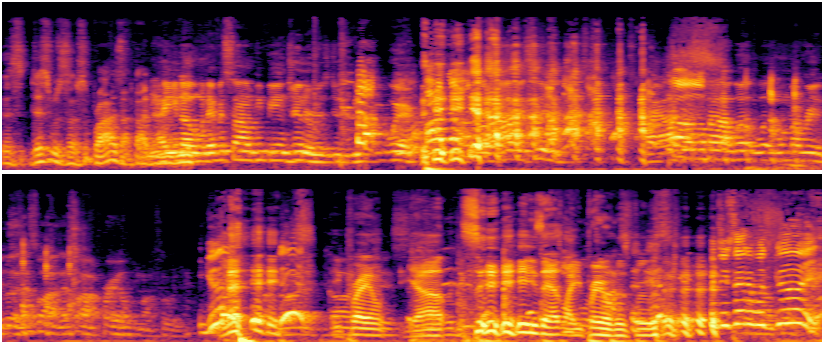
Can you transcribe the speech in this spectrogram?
this this was a surprise. I thought he Now you know be- when every time he being generous, just be beware. Oh, no. So obviously, like, I just oh. decide what, what, what my ribs. Look, that's why. That's why I pray over my food. Good. Good. You pray on, just- yup. he said that's why you pray on this food. But you said it was good.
